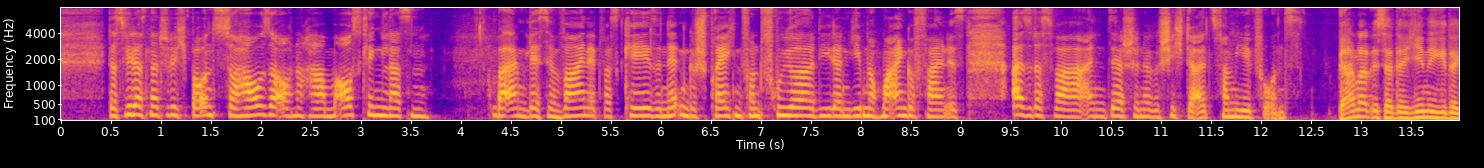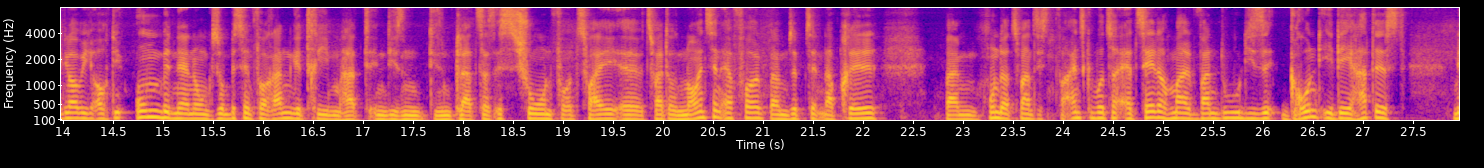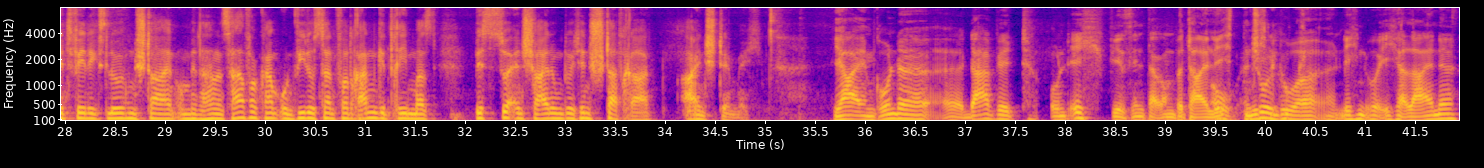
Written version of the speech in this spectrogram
dass wir das natürlich bei uns zu Hause auch noch haben ausklingen lassen. bei einem Gläschen Wein, etwas Käse, netten Gesprächen von früher, die dann jedem nochmal eingefallen ist. Also das war eine sehr schöne Geschichte als Familie für uns. Bernhard ist ja derjenige, der, glaube ich, auch die Umbenennung so ein bisschen vorangetrieben hat in diesen, diesem Platz. Das ist schon vor zwei, äh, 2019 erfolgt, beim 17. April, beim 120. Vereinsgeburtstag. Erzähl doch mal, wann du diese Grundidee hattest mit Felix Löwenstein und mit Hannes Haferkamp und wie du es dann vorangetrieben hast bis zur Entscheidung durch den Stadtrat einstimmig. Ja, im Grunde äh, David und ich, wir sind daran beteiligt. Oh, nicht, nur, äh, nicht nur ich alleine.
